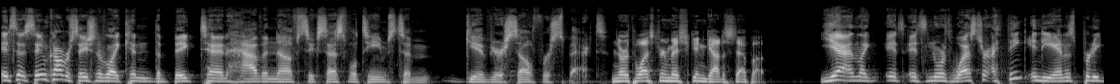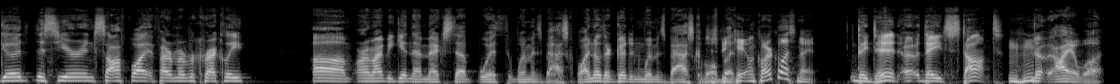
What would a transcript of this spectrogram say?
it's that same conversation of like, can the Big Ten have enough successful teams to give yourself respect? Northwestern Michigan got to step up. Yeah, and like it's it's Northwestern. I think Indiana's pretty good this year in softball, if I remember correctly. Um, or I might be getting that mixed up with women's basketball. I know they're good in women's basketball, Just but Caitlin Clark last night. they did. Uh, they stomped no, Iowa.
